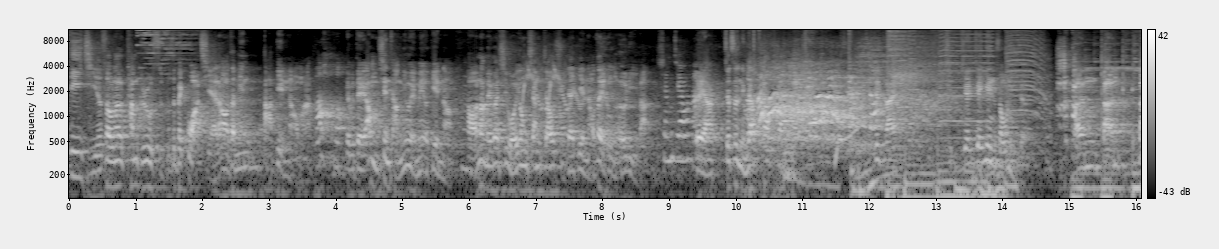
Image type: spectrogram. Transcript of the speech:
第一集的时候，那个 Tom Cruise 不是被挂起来，然后在那边打电脑嘛，对不对？啊，我们现场因为没有电脑，好，那没关系，我用香蕉取代电脑，这也很合理吧？香蕉。对呀、就是你们要靠香蕉，来，先先验收你的。噔噔噔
